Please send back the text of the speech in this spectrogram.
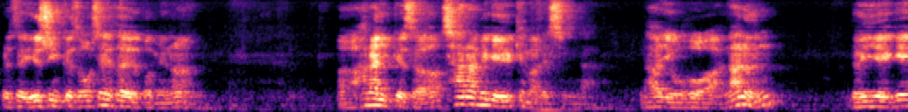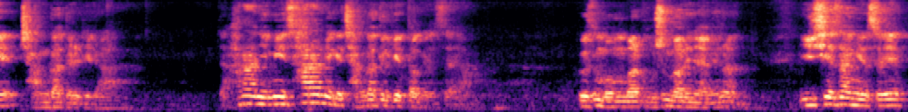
그래서 예수님께서 호세아서에 보면은 어, 하나님께서 사람에게 이렇게 말했습니다. 나 여호와 나는 너희에게 장가들리라. 하나님이 사람에게 장가들겠다고 했어요. 그것은 뭔 말, 무슨 말이냐면은 이 세상에서의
